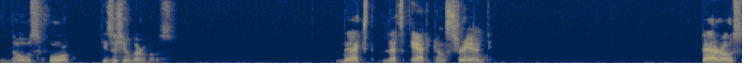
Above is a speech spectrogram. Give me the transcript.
those four decision variables. Next, let's add constraint. Barrels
